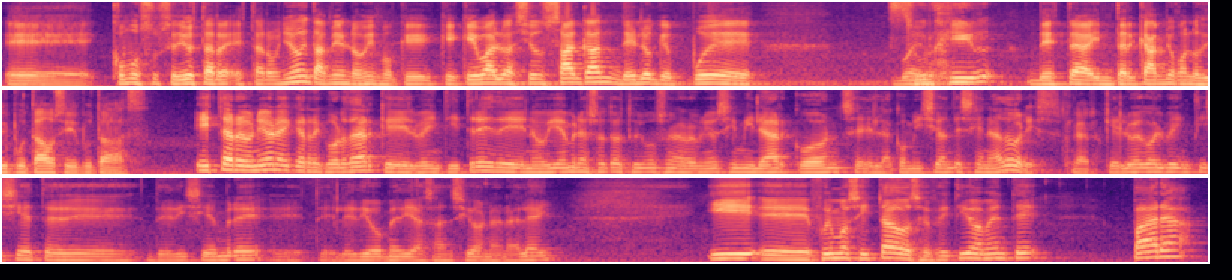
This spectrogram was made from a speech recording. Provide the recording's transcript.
Eh, ¿Cómo sucedió esta, reunión? Y también lo mismo, ¿qué, evaluación sacan de lo que puede surgir de este intercambio con los diputados y diputadas? Esta reunión hay que recordar que el 23 de noviembre nosotros tuvimos una reunión similar con la Comisión de Senadores, que luego el 27 de, diciembre este, le dio media sanción a la ley. Y eh, fuimos citados efectivamente para,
